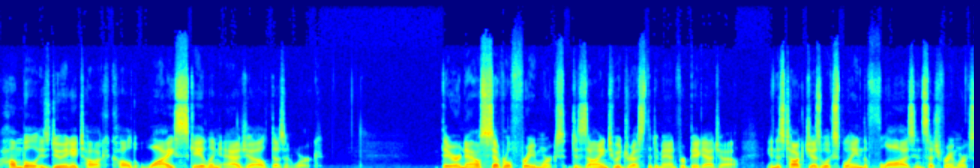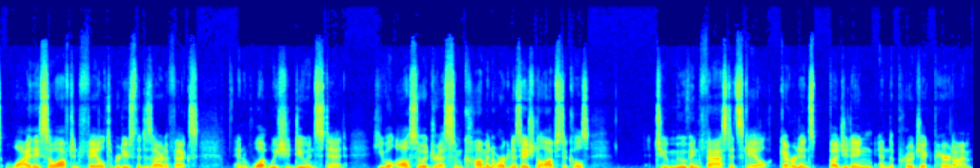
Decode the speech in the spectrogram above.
Humble is doing a talk called "Why Scaling Agile Doesn't Work." There are now several frameworks designed to address the demand for big agile. In this talk, Jez will explain the flaws in such frameworks, why they so often fail to produce the desired effects, and what we should do instead. He will also address some common organizational obstacles to moving fast at scale, governance, budgeting, and the project paradigm,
